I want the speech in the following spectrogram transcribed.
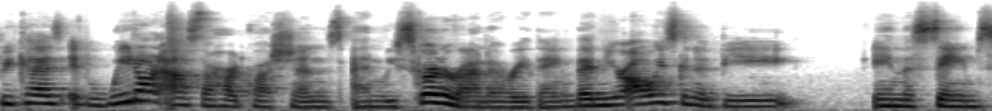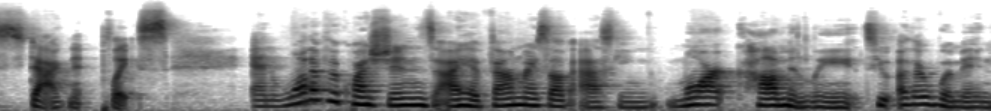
Because if we don't ask the hard questions and we skirt around everything, then you're always going to be in the same stagnant place. And one of the questions I have found myself asking more commonly to other women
